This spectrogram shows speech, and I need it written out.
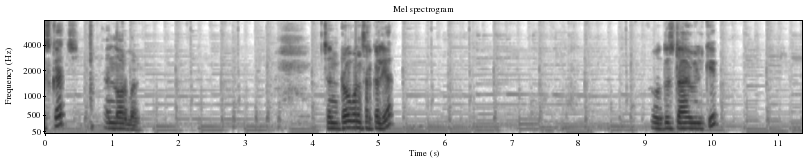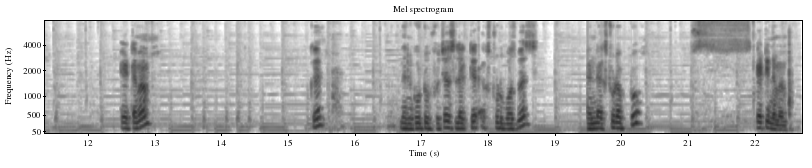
sketch and normal. Then draw one circle here. So this die will keep 8 mm. Okay. Then go to feature select here extrude boss base and extrude up to 18 mm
